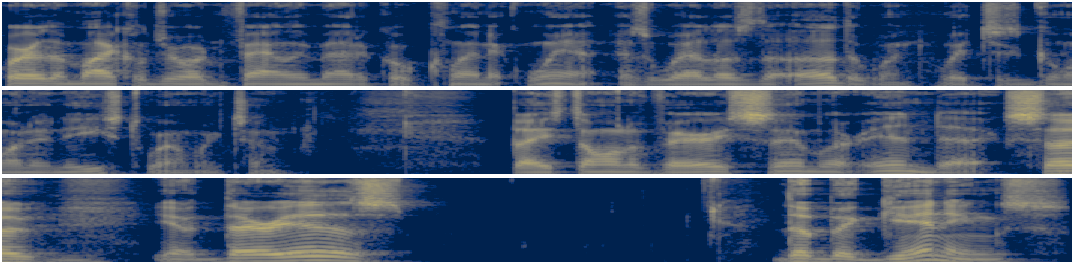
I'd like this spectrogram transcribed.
where the Michael Jordan Family Medical Clinic went, as well as the other one, which is going in East Wilmington, based on a very similar index. So, mm-hmm. you know, there is the beginnings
